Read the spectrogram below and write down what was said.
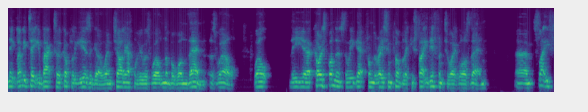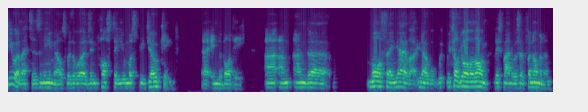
Nick, let me take you back to a couple of years ago when Charlie Appleby was world number one then as well. Well, the uh, correspondence that we get from the racing public is slightly different to what it was then. Um, slightly fewer letters and emails with the words "imposter, you must be joking" uh, in the body, uh, and, and uh, more saying, "Yeah, like, you know, we, we, told you all along this man was a phenomenon."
